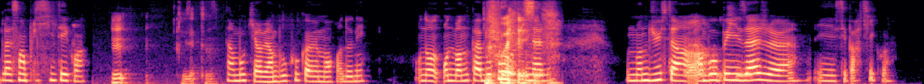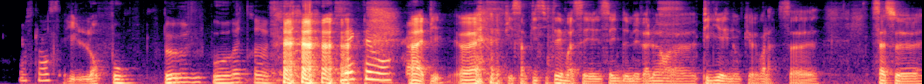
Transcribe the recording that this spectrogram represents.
La simplicité, quoi. Mmh. Exactement. C'est un mot qui revient beaucoup quand même en randonnée. On ne demande pas beaucoup au final. On demande juste un, un beau paysage et c'est parti, quoi. On se lance. Il en faut peu pour être. Exactement. et, puis, ouais, et puis simplicité, moi, c'est une de mes valeurs euh, piliers. Donc euh, voilà, ça, ça se.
